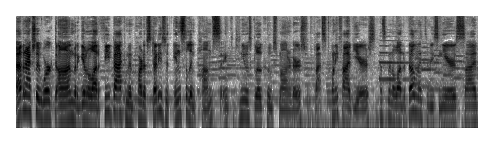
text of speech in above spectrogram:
I haven't actually worked on, but I've given a lot of feedback and been part of studies with insulin pumps and continuous glucose monitors for the past 25 years. Has been a lot of development in recent years, aside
